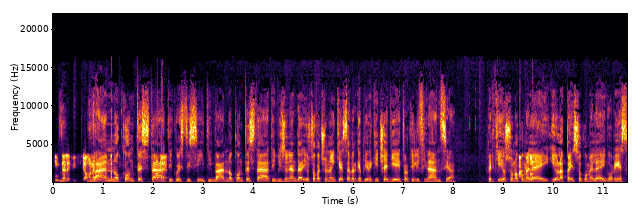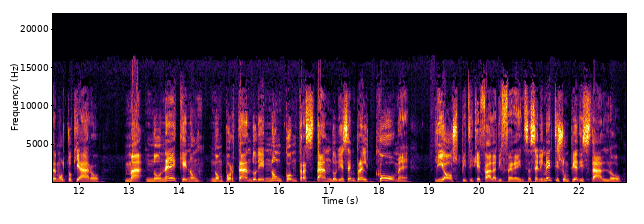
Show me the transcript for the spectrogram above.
in televisione Vanno contestati questi siti, vanno contestati, bisogna andare, io sto facendo un'inchiesta per capire chi c'è dietro, chi li finanzia, perché io sono Ma come no. lei, io la penso come lei, vorrei essere molto chiaro, ma non è che non, non portandoli e non contrastandoli, è sempre il come gli ospiti che fa la differenza. Se li metti su un piedistallo,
